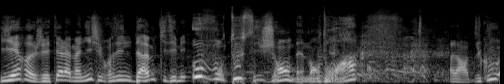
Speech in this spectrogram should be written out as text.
Hier, j'ai été à la manif, j'ai croisé une dame qui disait Mais où vont tous ces gens au même endroit? Alors, du coup,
